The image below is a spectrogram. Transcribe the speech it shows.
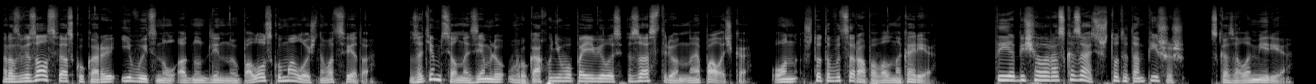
развязал связку коры и вытянул одну длинную полоску молочного цвета. Затем сел на землю, в руках у него появилась заостренная палочка. Он что-то выцарапывал на коре. «Ты обещала рассказать, что ты там пишешь», — сказала Мирия.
